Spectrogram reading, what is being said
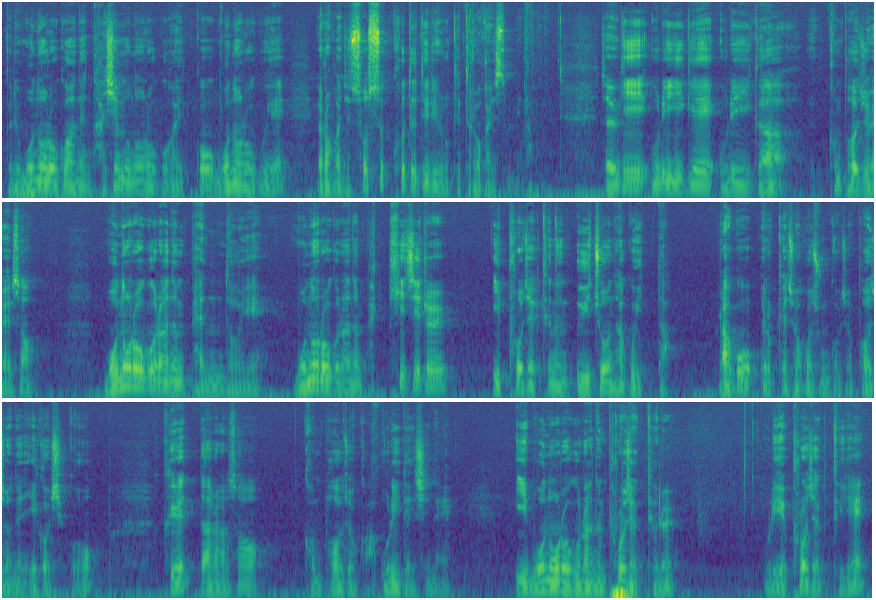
그리고 모노로그 안에는 다시 모노로그가 있고 모노로그에 여러 가지 소스 코드들이 이렇게 들어가 있습니다. 자 여기 우리에게 우리가 컴포저에서 모노로그라는 벤더에 모노로그라는 패키지를 이 프로젝트는 의존하고 있다 라고 이렇게 적어준 거죠. 버전은 이것이고 그에 따라서 Composer가 우리 대신에 이 Monolog라는 프로젝트를 우리의 프로젝트에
